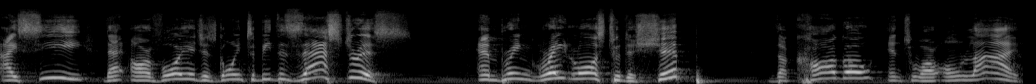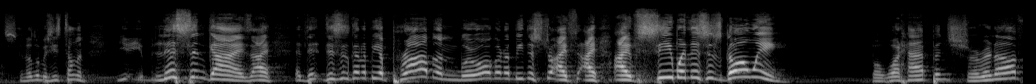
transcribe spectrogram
I see that our voyage is going to be disastrous and bring great loss to the ship, the cargo, and to our own lives. In other words, he's telling them, listen, guys, I, th- this is going to be a problem. We're all going to be destroyed. I, I, I see where this is going. But what happened? Sure enough,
